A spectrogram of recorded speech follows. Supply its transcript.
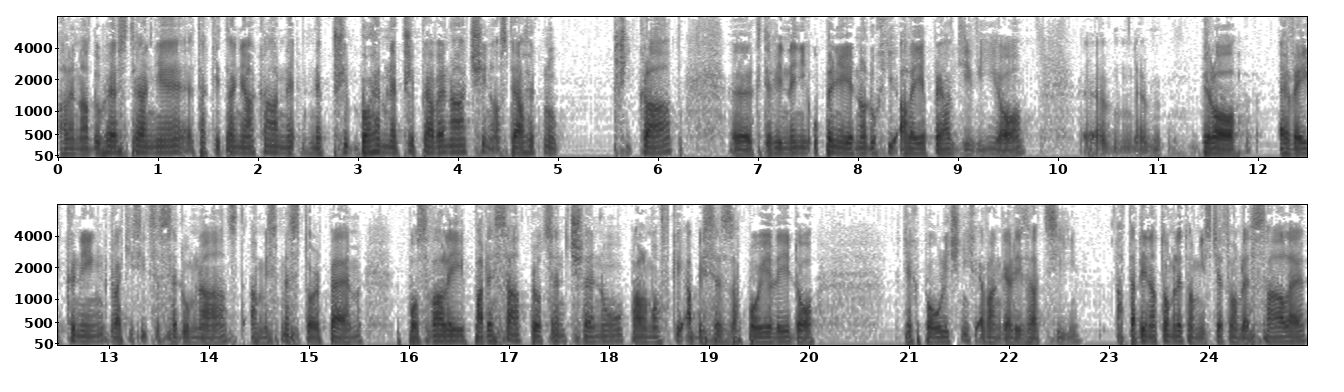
ale na druhé straně taky ta nějaká ne, nepři, bohem nepřipravená činnost. Já řeknu příklad, eh, který není úplně jednoduchý, ale je pravdivý. Jo. Bylo Awakening 2017 a my jsme s Torpem pozvali 50% členů Palmovky, aby se zapojili do těch pouličních evangelizací. A tady na tomto místě, v tomhle sále,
